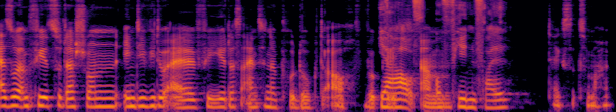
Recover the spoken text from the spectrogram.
Also empfiehlst du da schon individuell für jedes einzelne Produkt auch wirklich? Ja, auf, ähm, auf jeden Fall. Texte zu machen.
